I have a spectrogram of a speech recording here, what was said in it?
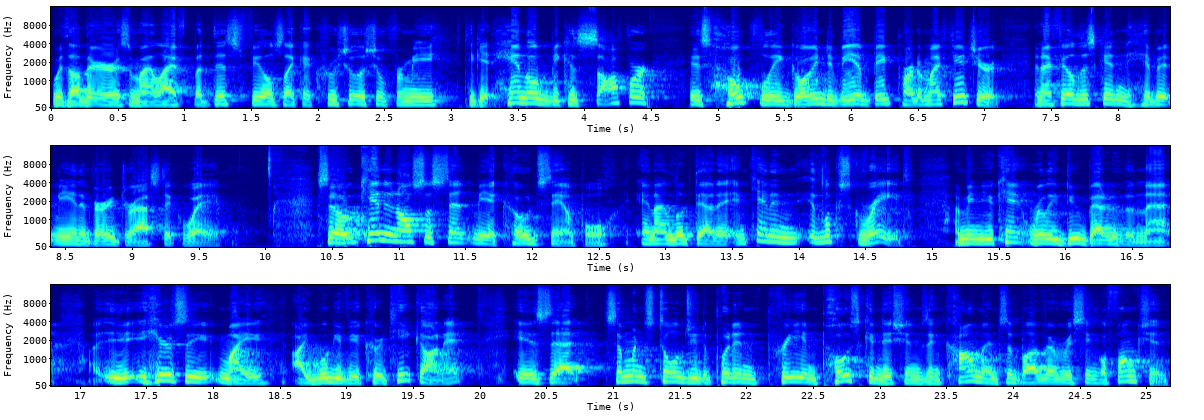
with other areas of my life, but this feels like a crucial issue for me to get handled because software is hopefully going to be a big part of my future, and I feel this can inhibit me in a very drastic way. So Canon also sent me a code sample and I looked at it and Canon, it looks great. I mean, you can't really do better than that. Uh, here's the, my, I will give you a critique on it, is that someone's told you to put in pre and post conditions and comments above every single function.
